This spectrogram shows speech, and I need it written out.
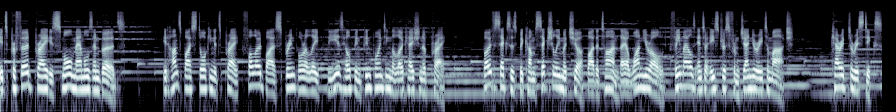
Its preferred prey is small mammals and birds. It hunts by stalking its prey, followed by a sprint or a leap. The ears help in pinpointing the location of prey. Both sexes become sexually mature by the time they are one year old. Females enter estrus from January to March. Characteristics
